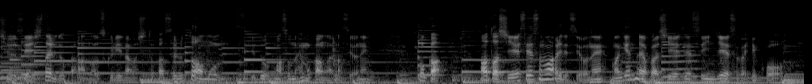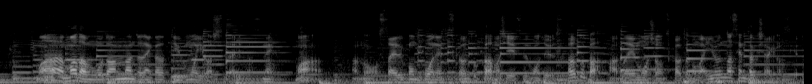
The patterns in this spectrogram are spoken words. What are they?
修正したりとかあの作り直しとかするとは思うんですけど、まあ、その辺も考えますよね。とか、あとは CSS 周りですよね。まあ、現在は CSS in JS が結構、まあ、まだモダンなんじゃないかなっていう思いはしてありますね。まあ、あのスタイルコンポーネント使うとか、まあ、CSS モジュール使うとか、あとエモーション使うとか、まあ、いろんな選択肢ありますけど、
